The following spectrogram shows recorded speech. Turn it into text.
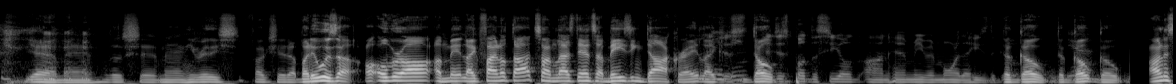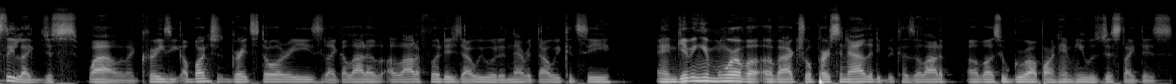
Yeah, man, little shit, man. He really sh- fucked shit up. But it was uh, overall, ama- like final thoughts on Last Dance. Amazing doc, right? Like Just dope. Just put the seal on him even more that he's the the goat. goat, the Yeah. goat, goat. Honestly, like just wow, like crazy. A bunch of great stories, like a lot of a lot of footage that we would have never thought we could see, and giving him more of a of actual personality because a lot of, of us who grew up on him, he was just like this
